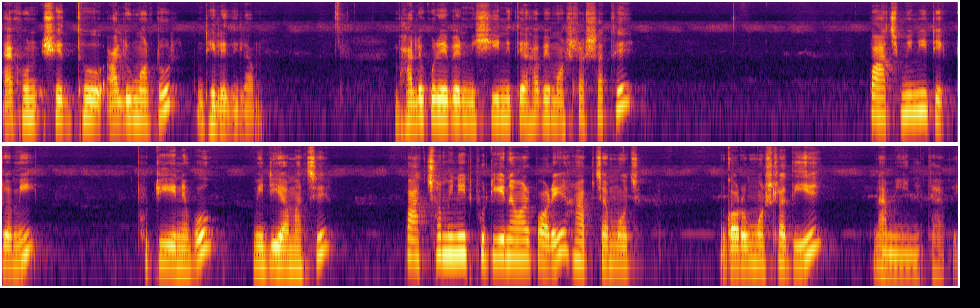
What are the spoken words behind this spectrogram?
এখন সেদ্ধ আলু মটর ঢেলে দিলাম। ভালো করে এবার মিশিয়ে নিতে হবে মশলার সাথে। পাঁচ মিনিট একটু আমি ফুটিয়ে নেব মিডিয়াম আছে পাঁচ ছ মিনিট ফুটিয়ে নেওয়ার পরে হাফ চামচ গরম মশলা দিয়ে নামিয়ে নিতে হবে।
